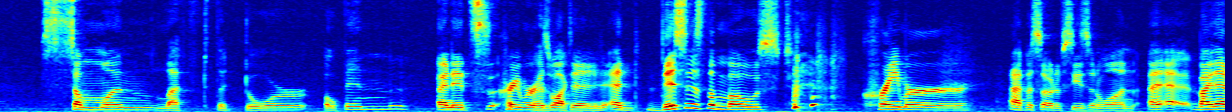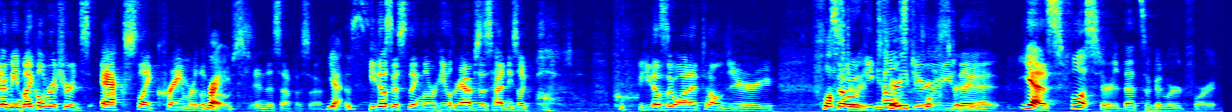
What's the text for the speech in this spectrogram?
someone left the door open, and it's Kramer has walked in, and this is the most Kramer episode of season one. Uh, uh, by that I mean Michael Richards acts like Kramer the Right. most in this episode. Yes, He does this thing where he grabs his head and he's like, he doesn't want to tell Jerry. flustered. So he He's tells Jerry flustered. that yes, flustered. That's a good word for it.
